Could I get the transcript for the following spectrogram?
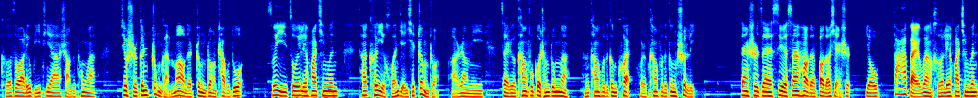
咳嗽啊、流鼻涕啊、嗓子痛啊，就是跟重感冒的症状差不多。所以作为莲花清瘟，它可以缓解一些症状啊，让你在这个康复过程中啊。可能康复的更快，或者康复的更顺利。但是在四月三号的报道显示，有八百万盒莲花清瘟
